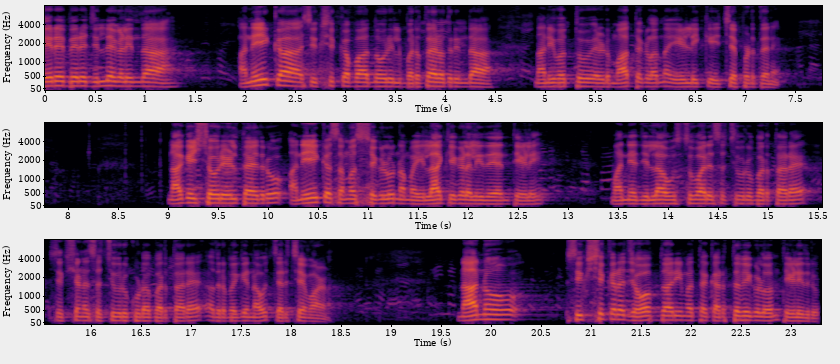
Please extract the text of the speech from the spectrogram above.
ಬೇರೆ ಬೇರೆ ಜಿಲ್ಲೆಗಳಿಂದ ಅನೇಕ ಶಿಕ್ಷಕ ಬಾಂಧವರು ಇಲ್ಲಿ ಬರ್ತಾ ಇರೋದ್ರಿಂದ ನಾನಿವತ್ತು ಎರಡು ಮಾತುಗಳನ್ನು ಹೇಳಲಿಕ್ಕೆ ಇಚ್ಛೆ ಪಡ್ತೇನೆ. ನಾಗೇಶ್ ಅವರು ಹೇಳ್ತಾ ಇದ್ರು, ಅನೇಕ ಸಮಸ್ಯೆಗಳು ನಮ್ಮ ಇಲಾಖೆಗಳಲ್ಲಿದೆ ಅಂತೇಳಿ. ಮಾನ್ಯ ಜಿಲ್ಲಾ ಉಸ್ತುವಾರಿ ಸಚಿವರು ಬರ್ತಾರೆ, ಶಿಕ್ಷಣ ಸಚಿವರು ಕೂಡ ಬರ್ತಾರೆ, ಅದ್ರ ಬಗ್ಗೆ ನಾವು ಚರ್ಚೆ ಮಾಡೋಣ. ನಾನು ಶಿಕ್ಷಕರ ಜವಾಬ್ದಾರಿ ಮತ್ತು ಕರ್ತವ್ಯಗಳು ಅಂತ ಹೇಳಿದರು.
